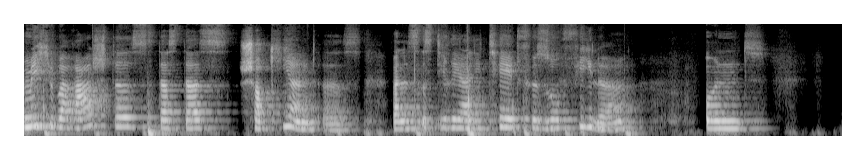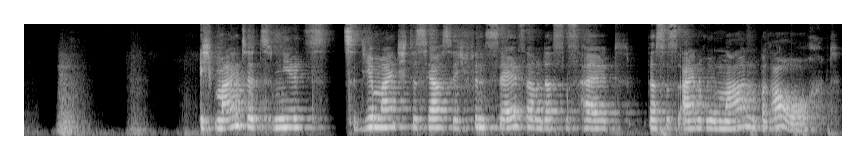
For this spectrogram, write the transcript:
mich überrascht es, dass das schockierend ist, weil es ist die Realität für so viele. Und ich meinte zu Nils, zu dir meinte ich das ja, also ich finde es seltsam, dass es halt, dass es einen Roman braucht,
